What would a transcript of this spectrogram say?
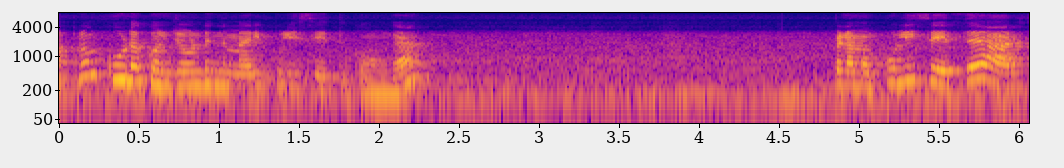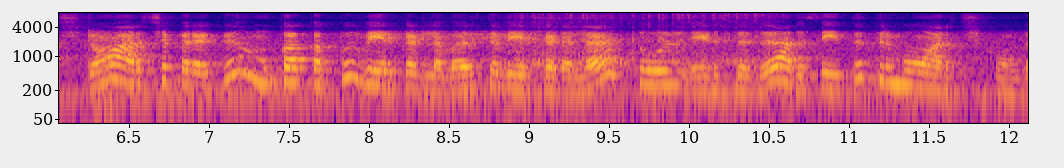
அப்புறம் கூட கொஞ்சோண்டு இந்த மாதிரி புளி சேர்த்துக்கோங்க. இப்போ நம்ம புளி சேர்த்து அரைச்சிட்டோம். அரைச்ச பிறகு முக்கால் கப்பு வேர்க்கடலை வறுத்த வேர்க்கடலை தோல் எடுத்தது. அதை சேர்த்து திரும்பவும் அரைச்சிக்கோங்க.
